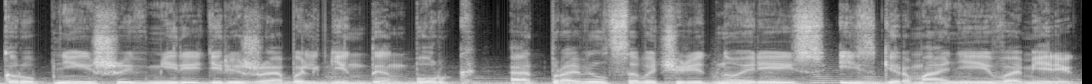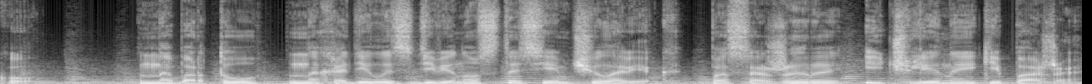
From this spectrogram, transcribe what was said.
крупнейший в мире дирижабль «Гинденбург» отправился в очередной рейс из Германии в Америку. На борту находилось 97 человек, пассажиры и члены экипажа.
